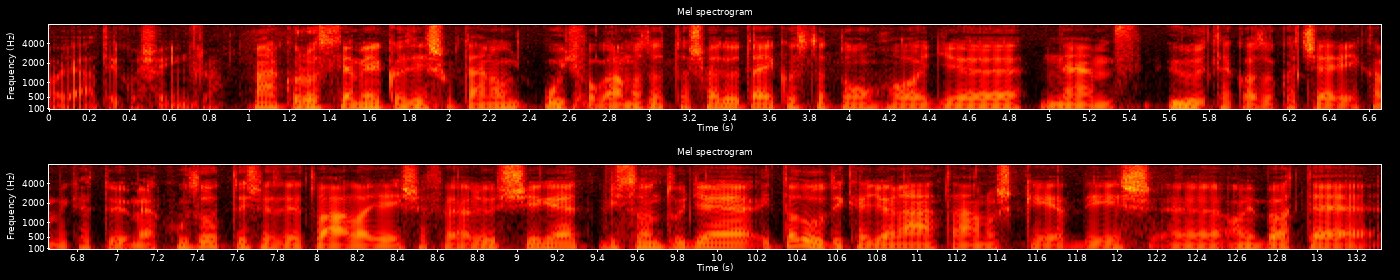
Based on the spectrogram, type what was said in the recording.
a játékosainkra. Márko Rossi a mérkőzés után úgy fogalmazott a sajtótájékoztatón, hogy nem ültek azok a cserék, amiket ő meghúzott, és ezért vállalja is a felelősséget. Viszont ugye itt adódik egy olyan általános kérdés, amiben a te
